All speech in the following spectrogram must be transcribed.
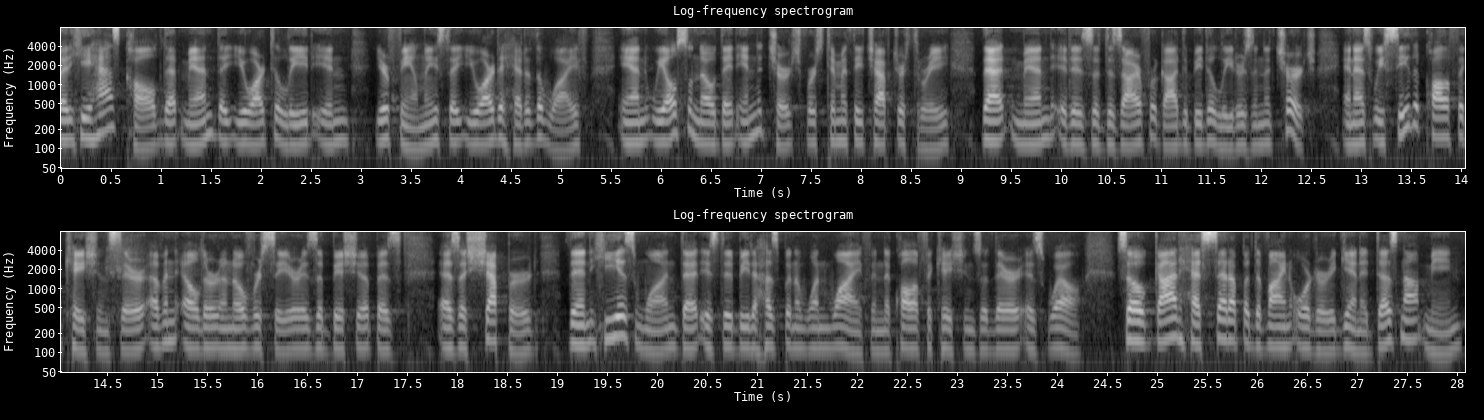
But He has called that men that you are to lead in your families, that you are the head of the wife. And we also know that in the church, 1 Timothy chapter 3, that men, it is a desire for God to be the leaders in the church. And as we see the qualifications there of an elder, an overseer, as a bishop, as, as a shepherd, then he is one that is to be the husband of one wife, and the qualifications are there as well. So God has set up a divine order. Again, it does not mean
